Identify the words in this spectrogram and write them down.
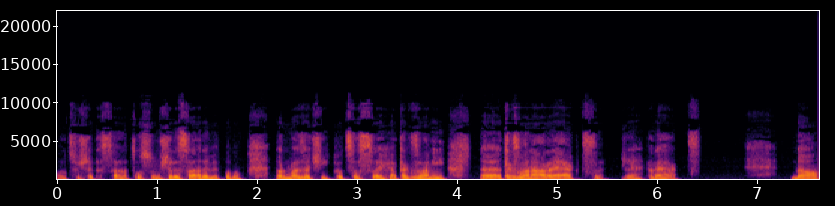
roce 68, 69 po normalizačních procesech a takzvaný, eh, takzvaná reakce, že? Reakce. No,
